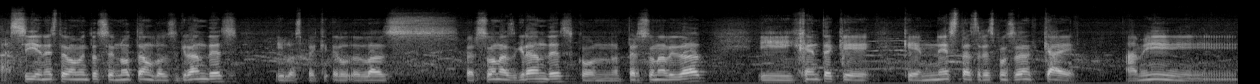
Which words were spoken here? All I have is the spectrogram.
Así en este momento se notan los grandes y los las personas grandes con personalidad y gente que, que en estas responsabilidades cae. A mí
